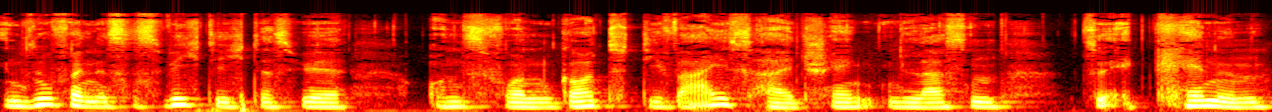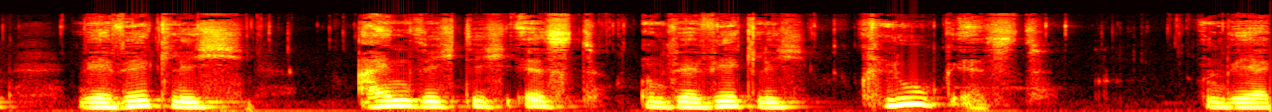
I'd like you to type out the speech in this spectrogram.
Insofern ist es wichtig, dass wir uns von Gott die Weisheit schenken lassen, zu erkennen, wer wirklich einsichtig ist und wer wirklich klug ist und wer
